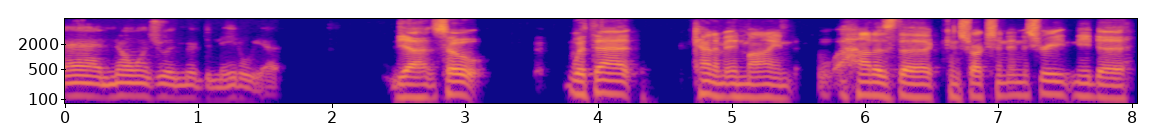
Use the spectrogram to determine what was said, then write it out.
and no one's really moved the needle yet. Yeah. So, with that kind of in mind, how does the construction industry need to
